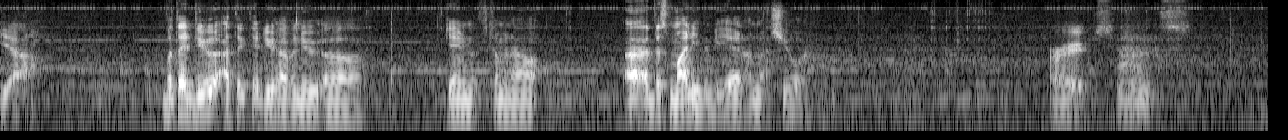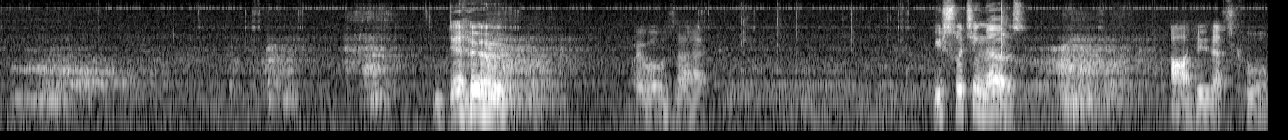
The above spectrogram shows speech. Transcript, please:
Yeah. But they do. I think they do have a new uh, game that's coming out. Uh, this might even be it. I'm not sure. All right. So let's. Dude, Wait, what was that? you switching those? Oh, dude, that's cool.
